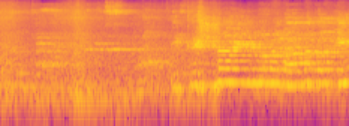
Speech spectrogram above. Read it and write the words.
ಈ ಕೃಷ್ಣ ಎನ್ನುವ ನಾಮದಲ್ಲಿಯೇ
